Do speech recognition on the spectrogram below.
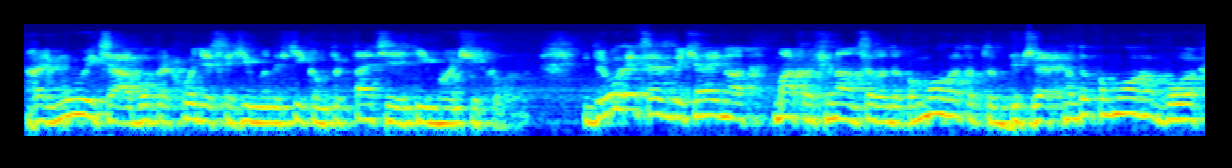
гальмуються або приходять, скажімо, не в тій комплектації, які ми очікували. Друге, це звичайно макрофінансова допомога, тобто бюджетна допомога, бо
